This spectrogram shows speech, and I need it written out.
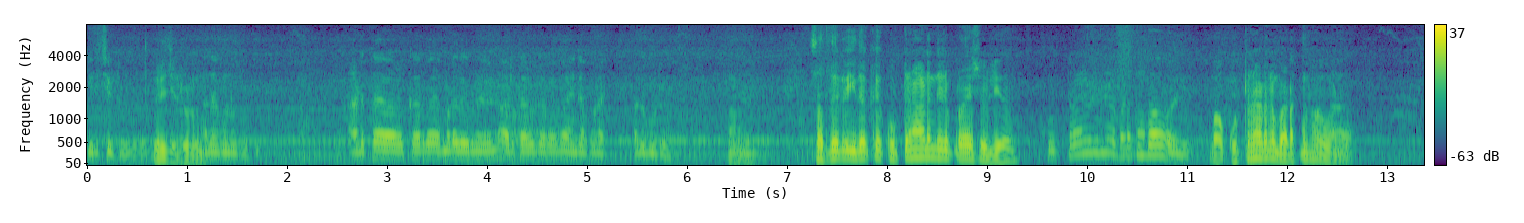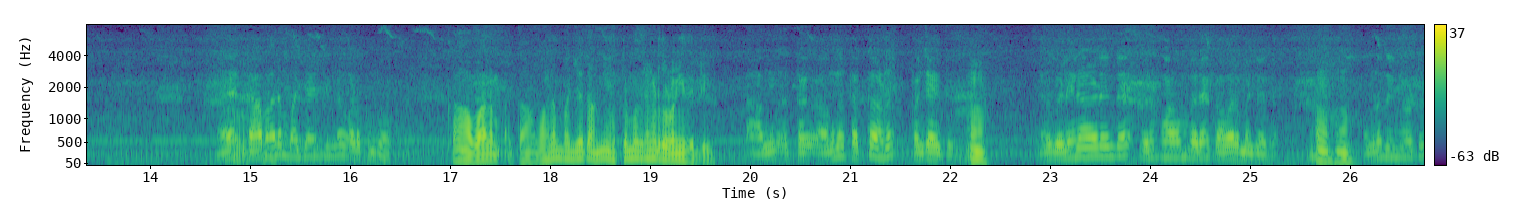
വിരിച്ചിട്ട് കൊടുക്കും. വിരിച്ചിട്ട് കൊടുക്കും. അതേ കൊണ്ട് കുത്തും. അടുത്ത ആൾക്കാരുടെ നമ്മുടെ തീർന്നു കഴിയുമ്പോൾ അടുത്ത ആൾക്കാരുടെ അതിന്റെ അപ്പുറം അത് കൂട്ടും സത്യത്തിൽ ഇതൊക്കെ കുട്ടനാടിന്റെ ഒരു പ്രദേശമില്ലേ ഇത്? കുട്ടനാടിന്റെ വടക്കും ഭാഗമാണ് കുട്ടനാടിന്റെ വടക്കൻ ഭാഗമാണ്. കാവാലം പഞ്ചായത്തിന്റെ വടക്കും ഭാഗം. കാവാലം കാവാലം പഞ്ചായത്ത് അങ്ങ് ഏറ്റവും മുതൽ അങ്ങോട്ട് തുടങ്ങിയതല്ലേ? അങ്ങ് തെക്കാണ് പഞ്ചായത്ത്. വെളിനാടിന്റെ ഒരു ഭാഗം വരെ കാവാലം പഞ്ചായത്താണ്. അവിടെ നിന്ന് ഇങ്ങോട്ട്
